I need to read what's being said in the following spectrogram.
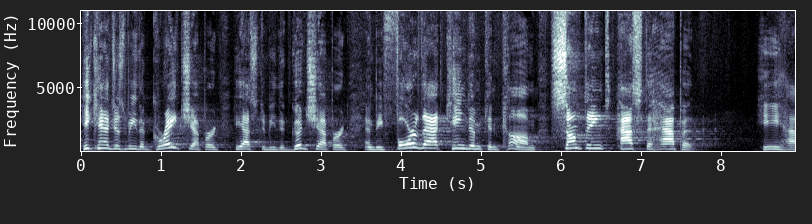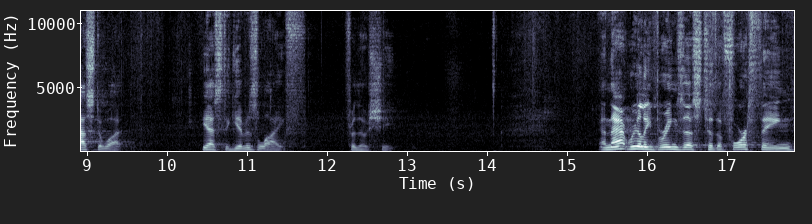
he can't just be the great shepherd, he has to be the good shepherd. And before that kingdom can come, something has to happen. He has to what? He has to give his life for those sheep. And that really brings us to the fourth thing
